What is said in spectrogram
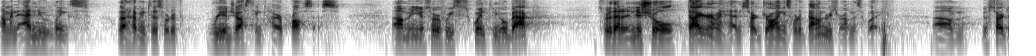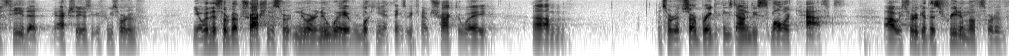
um, and add new links without having to sort of readjust the entire process. Um, and you know, sort of if we squint and go back sort of that initial diagram I had and start drawing sort of boundaries around this way, um, you'll start to see that actually if we sort of, you know, with this sort of abstraction, this sort new, new way of looking at things, we can abstract away um, and sort of start breaking things down into these smaller tasks. Uh, we sort of get this freedom of sort of,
